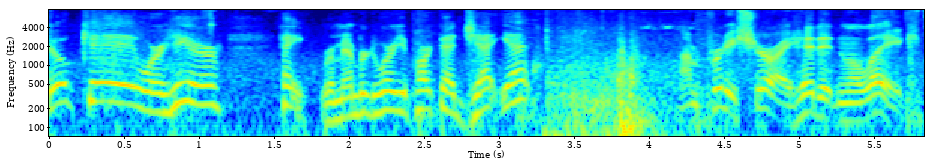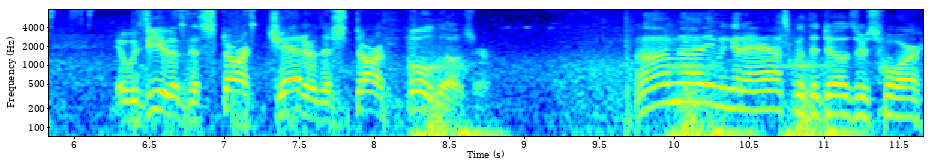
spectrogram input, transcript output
Okay, we're here. Hey, remembered where you parked that jet yet? I'm pretty sure I hid it in the lake. It was either the Stark jet or the Stark bulldozer. I'm not even gonna ask what the dozer's for.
